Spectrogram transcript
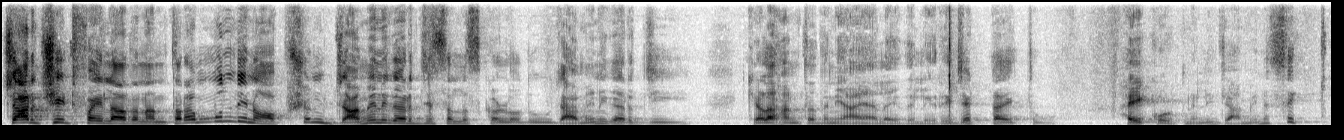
ಚಾರ್ಜ್ ಶೀಟ್ ಫೈಲ್ ಆದ ನಂತರ ಮುಂದಿನ ಆಪ್ಷನ್ ಜಾಮೀನಿಗೆ ಅರ್ಜಿ ಸಲ್ಲಿಸ್ಕೊಳ್ಳೋದು. ಜಾಮೀನಿಗೆ ಅರ್ಜಿ ಕೆಳ ಹಂತದ ನ್ಯಾಯಾಲಯದಲ್ಲಿ ರಿಜೆಕ್ಟ್ ಆಯಿತು. ಹೈಕೋರ್ಟ್ನಲ್ಲಿ ಜಾಮೀನು ಸಿಕ್ತು.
